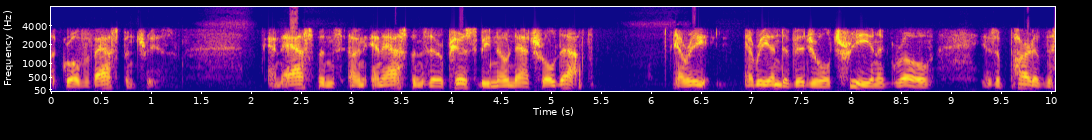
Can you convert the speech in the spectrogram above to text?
a grove of aspen trees, and aspens uh, in aspens there appears to be no natural death. Every every individual tree in a grove is a part of the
